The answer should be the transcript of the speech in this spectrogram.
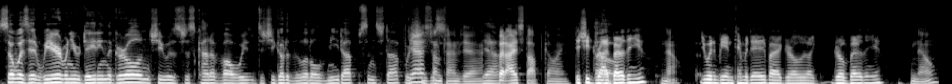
So was it weird when you were dating the girl and she was just kind of always? Did she go to the little meetups and stuff? Was yeah, she just, sometimes yeah. Yeah. But I stopped going. Did she drive Oh. better than you? No. You wouldn't be intimidated by a girl who like drove better than you? No.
